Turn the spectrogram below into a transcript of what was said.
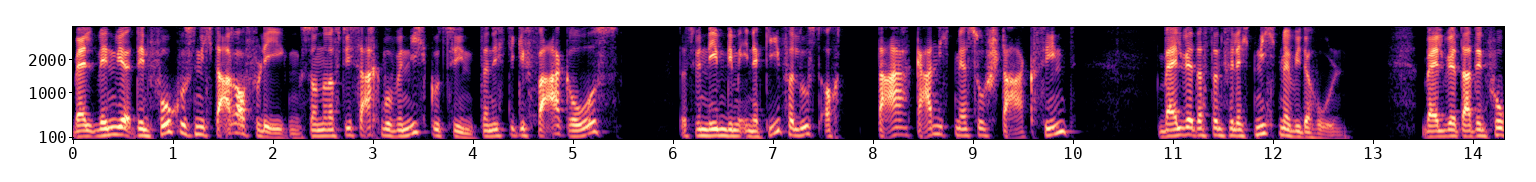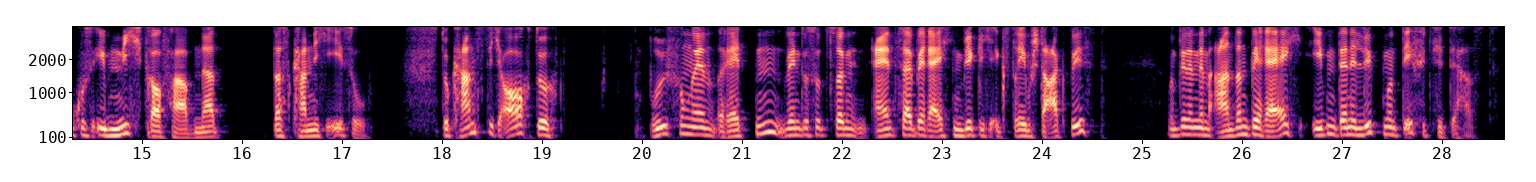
Weil wenn wir den Fokus nicht darauf legen, sondern auf die Sachen, wo wir nicht gut sind, dann ist die Gefahr groß, dass wir neben dem Energieverlust auch da gar nicht mehr so stark sind, weil wir das dann vielleicht nicht mehr wiederholen. Weil wir da den Fokus eben nicht drauf haben, na, das kann ich eh so. Du kannst dich auch durch Prüfungen retten, wenn du sozusagen in ein, zwei Bereichen wirklich extrem stark bist und in einem anderen Bereich eben deine Lücken und Defizite hast.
